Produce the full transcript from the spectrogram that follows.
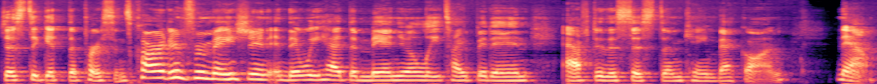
just to get the person's card information. And then we had to manually type it in after the system came back on. Now,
